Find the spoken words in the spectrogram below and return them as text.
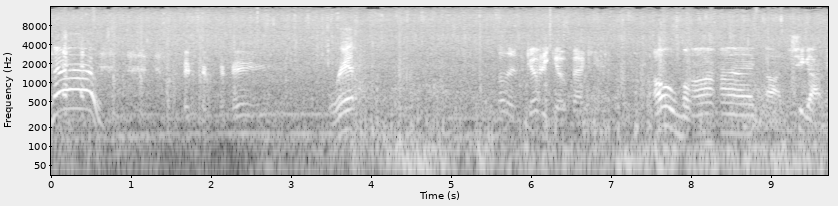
No! Rip. Oh, there's a goaty goat back here. Oh my god, she got me.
